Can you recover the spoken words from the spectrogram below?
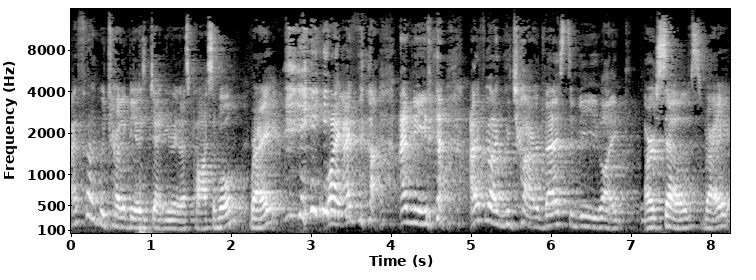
I feel like we try to be as genuine as possible, right? like I, I mean, I feel like we try our best to be like ourselves, right?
